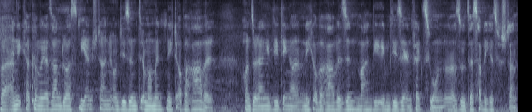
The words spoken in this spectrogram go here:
Bei Annika können wir ja sagen, du hast Nierensteine und die sind im Moment nicht operabel. Und solange die Dinger nicht operabel sind, machen die eben diese Infektion. Also das habe ich jetzt verstanden.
